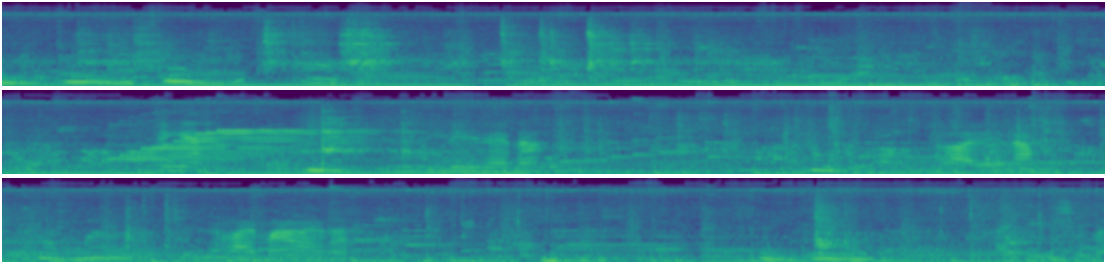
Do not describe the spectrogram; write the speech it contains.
ำแบบนี้น้ำขึ้นนะเป็นไงดีเลยนะอร่อยเลยนะอร่อยมากอร่อยมากเลยนะสวยดีไอดีใช่ไหม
